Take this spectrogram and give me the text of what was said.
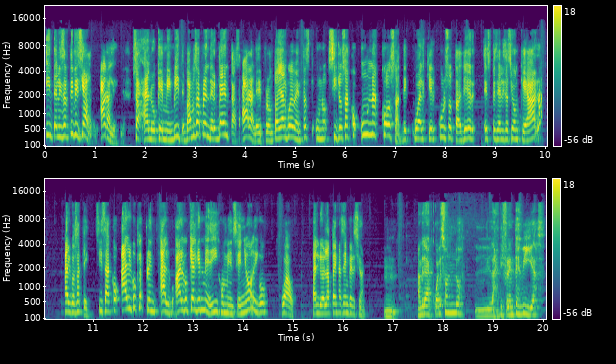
inteligencia artificial, hágale. O sea, a lo que me invite. Vamos a aprender ventas, hágale. De pronto hay algo de ventas. Uno, si yo saco una cosa de cualquier curso, taller, especialización que haga, algo saqué. Si saco algo que aprendí, algo, algo que alguien me dijo, me enseñó, digo, wow, valió la pena esa inversión. Mm. Andrea, ¿cuáles son los, las diferentes vías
